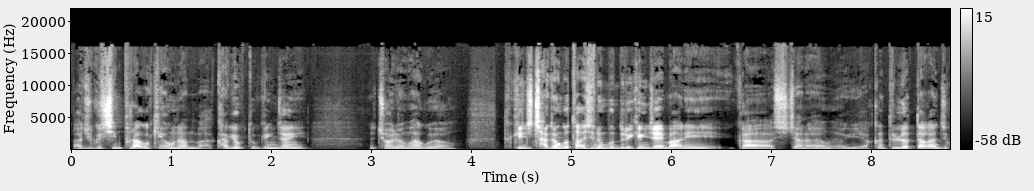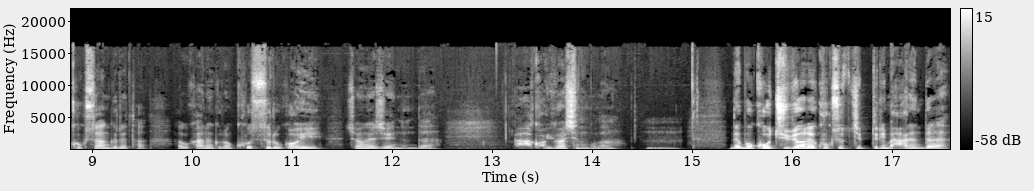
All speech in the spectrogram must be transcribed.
아주 그 심플하고 개운한 맛. 가격도 굉장히 저렴하고요. 특히 이제 자전거 타시는 분들이 굉장히 많이 가시잖아요. 여기 약간 들렀다가 이제 국수 한 그릇 하고 가는 그런 코스로 거의 정해져 있는데 아 거기 가시는구나. 음. 근데 뭐 그 주변에 국수집들이 많은데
